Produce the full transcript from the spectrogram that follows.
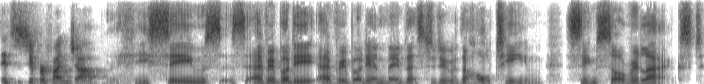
it's a super fun job. He seems everybody everybody, and maybe that's to do with the whole team. Seems so relaxed.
